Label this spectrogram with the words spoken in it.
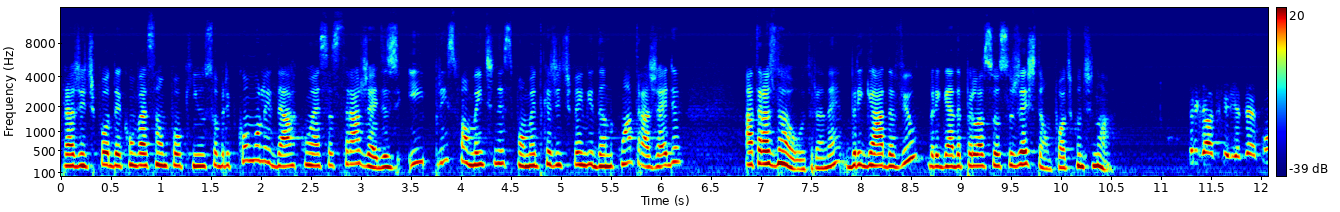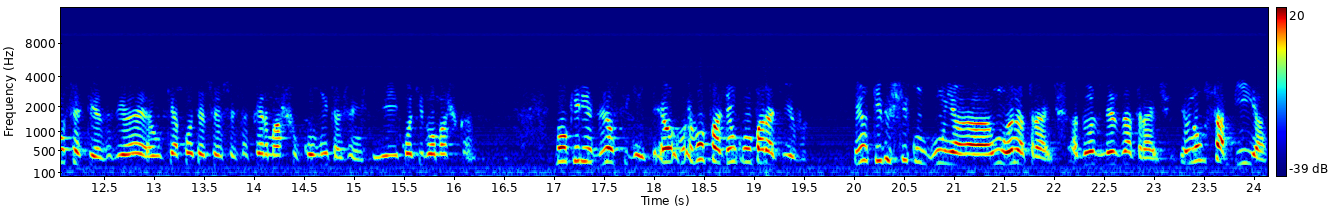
para a gente poder conversar um pouquinho sobre como lidar com essas tragédias e principalmente nesse momento que a gente vem lidando com a tragédia atrás da outra, né? Obrigada, viu? Obrigada pela sua sugestão. Pode continuar. Obrigado, querida. É, com certeza, viu? É, o que aconteceu sexta-feira machucou muita gente e continua machucando. Bom, queria dizer o seguinte, eu, eu vou fazer um comparativo. Eu tive chikungunya há um ano atrás, há dois meses atrás. Eu não sabia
